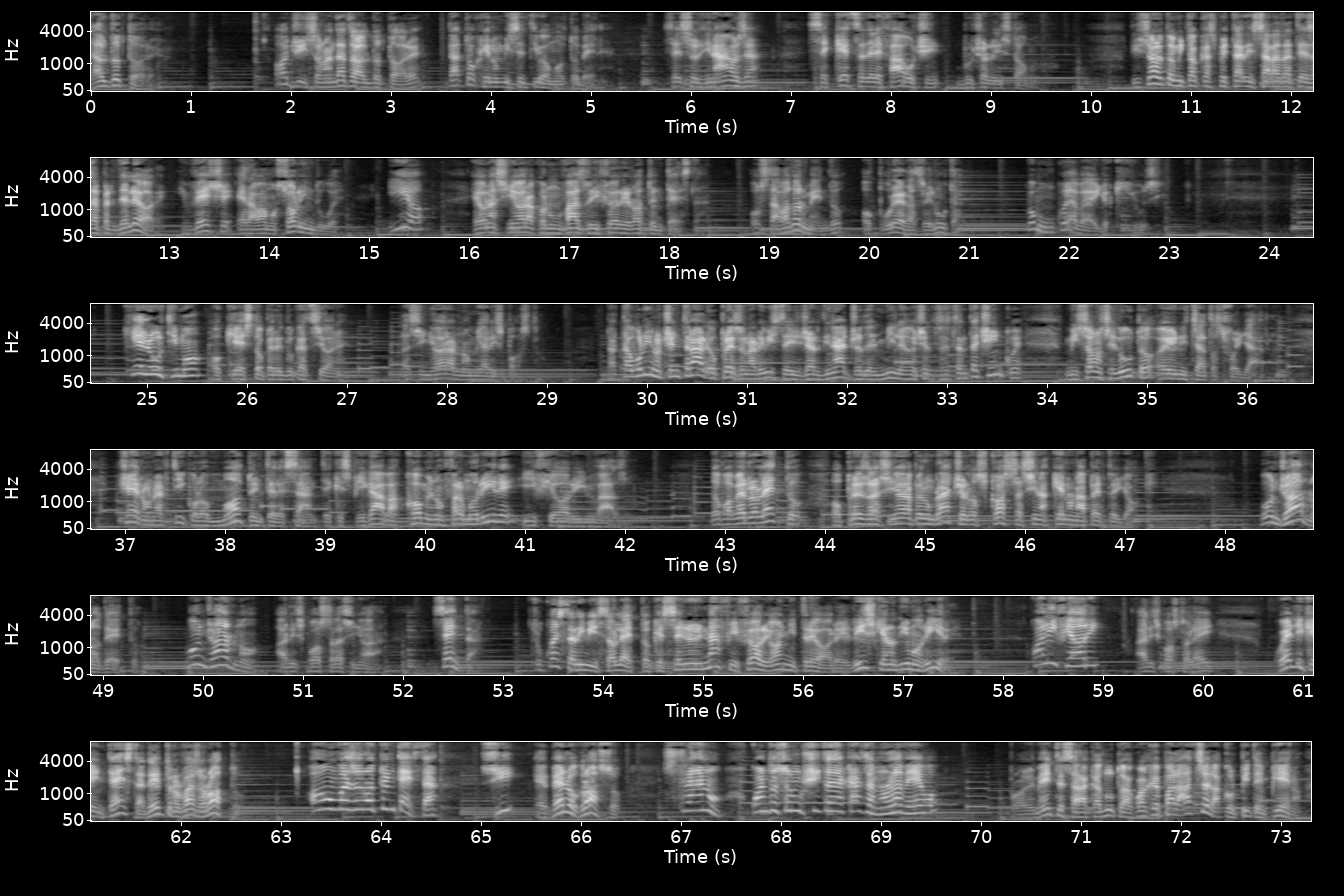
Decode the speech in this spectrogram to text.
Dal dottore. Oggi sono andato dal dottore dato che non mi sentivo molto bene. Senso di nausea, secchezza delle fauci, bruciore di stomaco. Di solito mi tocca aspettare in sala d'attesa per delle ore, invece eravamo solo in due. Io e una signora con un vaso di fiori rotto in testa. O stava dormendo oppure era svenuta. Comunque aveva gli occhi chiusi. Chi è l'ultimo? ho chiesto per educazione. La signora non mi ha risposto. Dal tavolino centrale ho preso una rivista di giardinaggio del 1975, mi sono seduto e ho iniziato a sfogliarla. C'era un articolo molto interessante che spiegava come non far morire i fiori in vaso. Dopo averlo letto, ho preso la signora per un braccio e l'ho scossa sino a che non ha aperto gli occhi. Buongiorno, ho detto. Buongiorno, ha risposto la signora. Senta, su questa rivista ho letto che se non innaffi i fiori ogni tre ore rischiano di morire. Quali fiori? Ha risposto lei. Quelli che in testa, dentro il vaso rotto. Ho un vaso rotto in testa? Sì, è bello grosso. Strano, quando sono uscita da casa non l'avevo. Probabilmente sarà caduto da qualche palazzo e l'ha colpita in pieno.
